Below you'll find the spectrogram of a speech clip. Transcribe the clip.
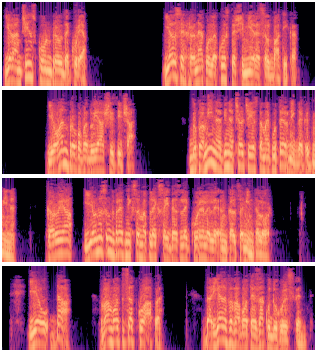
era încins cu un breu de curea. El se hrănea cu lăcuste și miere sălbatică. Ioan propovăduia și zicea, După mine vine cel ce este mai puternic decât mine, căruia eu nu sunt vrednic să mă plec să-i dezleg curelele încălțămintelor. Eu, da, v-am botezat cu apă, dar el vă va boteza cu Duhul Sfânt.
